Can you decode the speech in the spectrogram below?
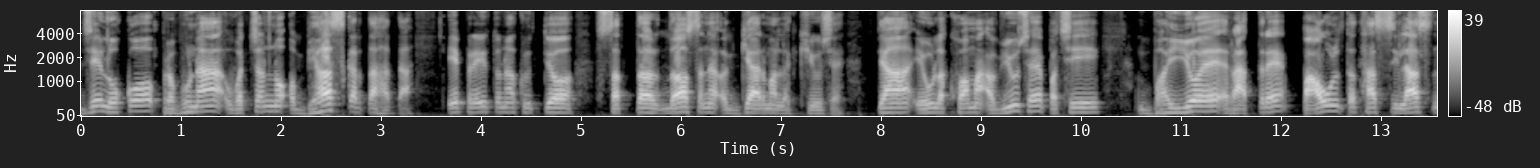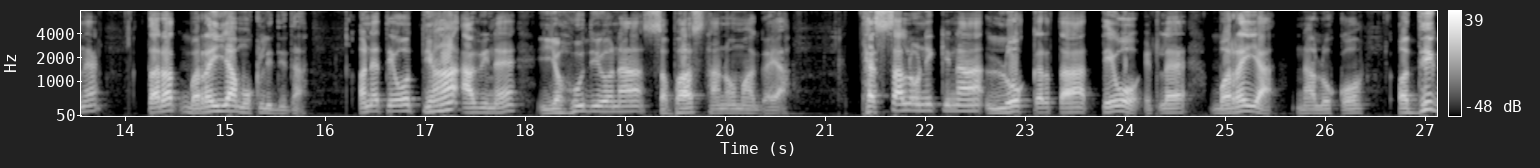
જે લોકો પ્રભુના વચનનો અભ્યાસ કરતા હતા, એ પ્રેરિતોના કૃત્યો સત્તર, દસ અને અગિયારમાં લખ્યું છે. ત્યાં એવું લખવામાં આવ્યું છે, પછી ભાઈઓએ રાત્રે પાઉલ તથા સિલાસને તરત બરૈયા મોકલી દીધા અને તેઓ ત્યાં આવીને યહૂદીઓના સભાસ્થાનોમાં ગયા. થેસ્સાલોનિકીના લોક કરતાં તેઓ એટલે બરૈયાના લોકો અધિક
